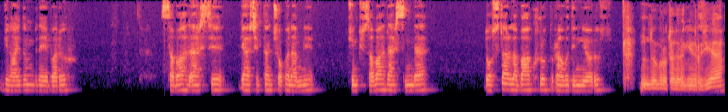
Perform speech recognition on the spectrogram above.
Günaydın Biney Baruch. Sabah dersi gerçekten çok önemli. Çünkü sabah dersinde dostlarla bağ kurup Rav'ı dinliyoruz. Доброе утро, дорогие друзья.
